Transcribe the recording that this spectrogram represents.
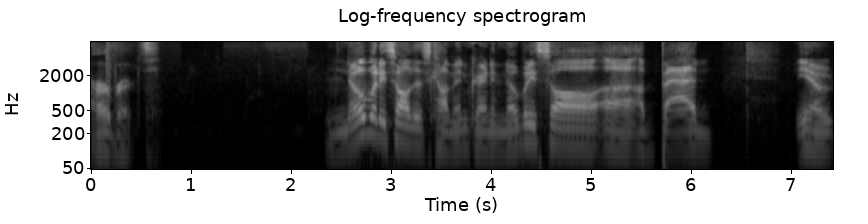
Herbert. Nobody saw this coming. Granted, nobody saw uh, a bad, you know,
